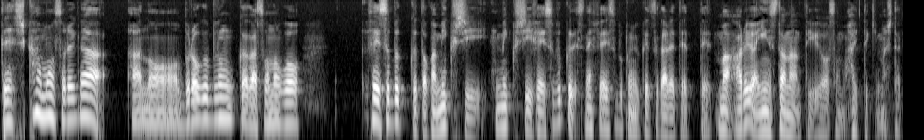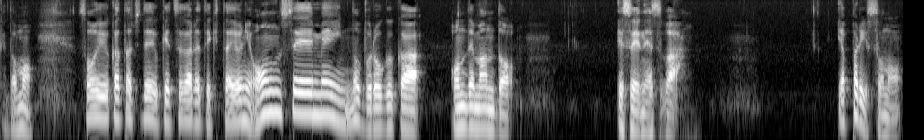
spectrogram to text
でしかもそれがあのブログ文化がその後 Facebook とか mixi、mixi、Facebook ですね、Facebook に受け継がれてって、まあ、あるいはインスタなんていう要素も入ってきましたけども、そういう形で受け継がれてきたように音声メインのブログ化オンデマンド SNS はやっぱりその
